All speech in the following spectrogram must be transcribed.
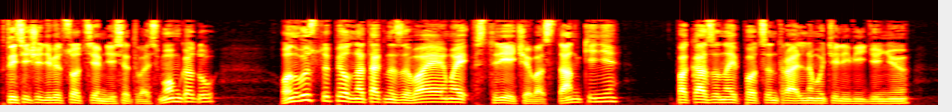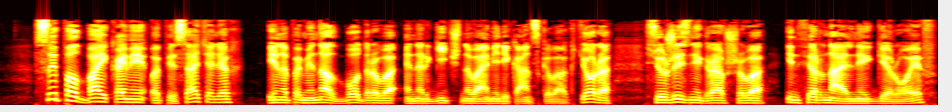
В 1978 году он выступил на так называемой «встрече в Останкине», показанной по центральному телевидению, сыпал байками о писателях и напоминал бодрого, энергичного американского актера, всю жизнь игравшего инфернальных героев.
